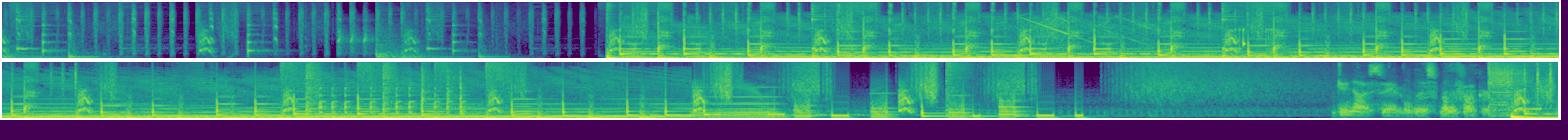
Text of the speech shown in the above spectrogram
Oh. Do not sample this, motherfucker.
